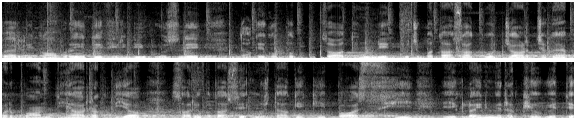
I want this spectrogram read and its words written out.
पैर भी काँप रहे थे। फिर भी उसने धागे को साधु ने कुछ बतासा को चार जगह पर बाँध दिया, रख दिया। सारे बतासे उस धागे के पास ही एक लाइन में रखे हुए थे।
